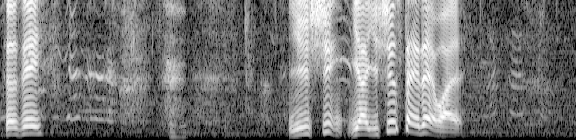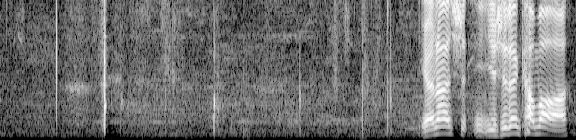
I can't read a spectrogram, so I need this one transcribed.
So you see? You should, yeah, you should stay there, what? You're not, sh you shouldn't come out, huh?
